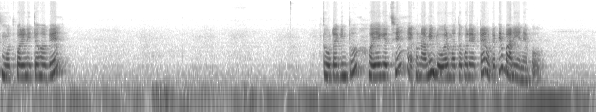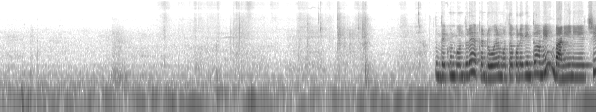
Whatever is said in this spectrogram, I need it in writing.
স্মুথ করে নিতে হবে। তো ওটা কিন্তু হয়ে গেছে। এখন আমি ডোয়ের মতো করে একটা ওটাকে বানিয়ে নেব। তো দেখুন বন্ধুরা, একটা ডোয়ের মতো করে কিন্তু আমি বানিয়ে নিয়েছি।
